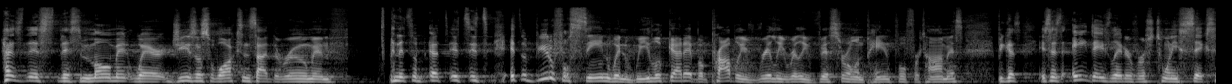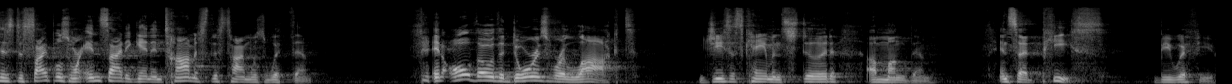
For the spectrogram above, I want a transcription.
has this, this moment where Jesus walks inside the room and and it's a, it's, it's, it's a beautiful scene when we look at it, but probably really, really visceral and painful for Thomas because it says, eight days later, verse 26, his disciples were inside again, and Thomas this time was with them. And although the doors were locked, Jesus came and stood among them and said, Peace be with you.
